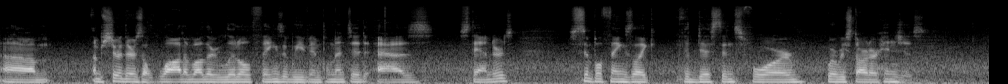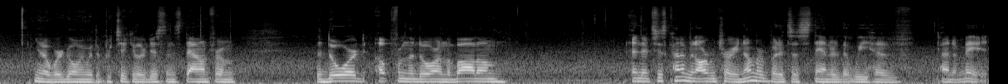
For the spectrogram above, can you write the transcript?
Um, I'm sure there's a lot of other little things that we've implemented as standards. Simple things like the distance for where we start our hinges. You know, we're going with a particular distance down from the door, up from the door on the bottom, and it's just kind of an arbitrary number, but it's a standard that we have kind of made.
